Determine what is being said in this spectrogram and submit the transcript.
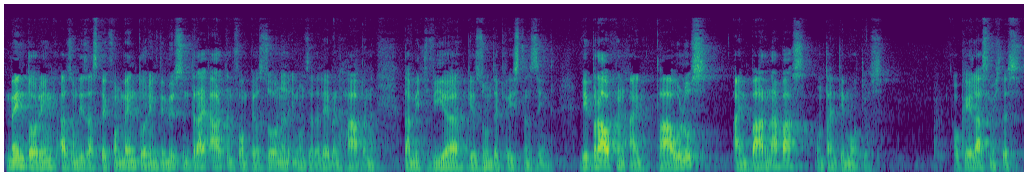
Mentoring, also um diesen Aspekt von Mentoring, wir müssen drei Arten von Personen in unserem Leben haben, damit wir gesunde Christen sind. Wir brauchen einen Paulus, einen Barnabas und einen Timotheus. Okay, lass mich das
